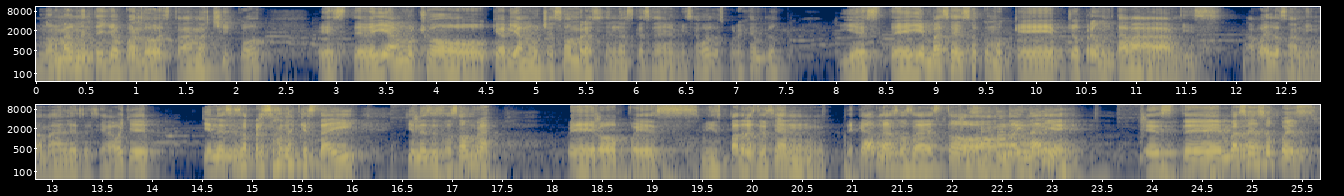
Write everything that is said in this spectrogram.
Normalmente yo cuando estaba más chico, este, veía mucho que había muchas sombras en las casas de mis abuelos, por ejemplo. Y este, y en base a eso como que yo preguntaba a mis abuelos, a mi mamá, les decía, oye, ¿quién es esa persona que está ahí? ¿Quién es esa sombra? Pero pues mis padres decían, ¿de qué hablas? O sea, esto no hay nadie. Este, en base a eso, pues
